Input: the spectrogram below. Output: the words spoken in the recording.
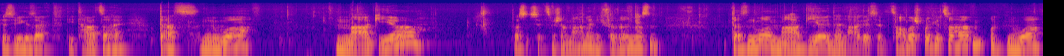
ist wie gesagt die Tatsache, dass nur Magier, das ist jetzt ein Schamane, nicht verwirren lassen, dass nur Magier in der Lage sind, Zaubersprüche zu haben und nur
